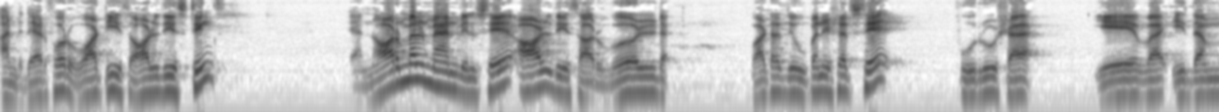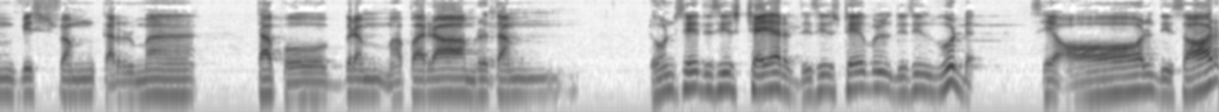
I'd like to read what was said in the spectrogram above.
And therefore what is all these things? A normal man will say all these are world पठति उपनिषत्से पुरुष एव इदं विश्वं कर्म तपो ब्रह्मपरामृतम्। Don't say this is chair this is table this is wood say all this are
